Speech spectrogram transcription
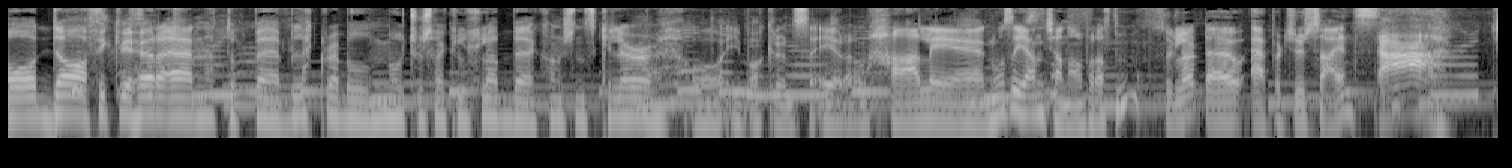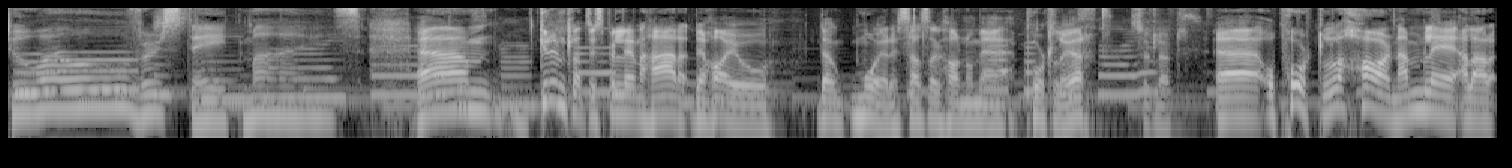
Og da fikk vi høre eh, nettopp eh, Black Rebel Motorcycle Club eh, Conscience Killer, og i bakgrunnen så er det en herlig Noen som gjenkjenner den, forresten? Så klart, det er jo Aperture Science. To overstate my um, Grunnen til at vi spiller denne her, det har jo det må jo selvsagt ha noe med Portal å gjøre. Så klart. Eh, og Portal har nemlig Eller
